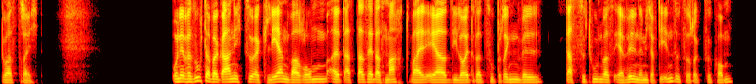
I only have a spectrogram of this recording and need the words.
du hast recht. Und er versucht aber gar nicht zu erklären, warum, äh, dass, dass er das macht, weil er die Leute dazu bringen will, das zu tun, was er will, nämlich auf die Insel zurückzukommen.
